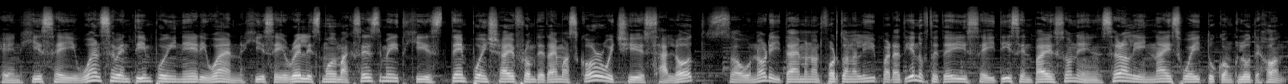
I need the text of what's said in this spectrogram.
And he's a 117.81, he's a really small max estimate, he's 10 points shy from the diamond score which is a lot, so not a diamond unfortunately, but at the end of the day it's a decent Bison and certainly a nice way to conclude the hunt.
